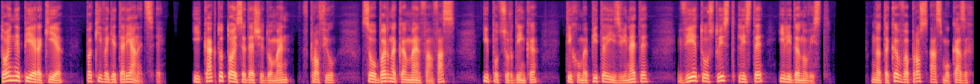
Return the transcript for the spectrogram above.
той не пие ракия, пък и вегетарианец е. И както той седеше до мен, в профил, се обърна към мен в анфас и под сурдинка, тихо ме пита, извинете, вие толстоист ли сте или дановист? На такъв въпрос аз му казах,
